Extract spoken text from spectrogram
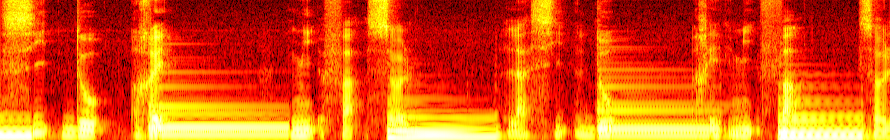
Si, Do, Ré, Mi, Fa, Sol. La, Si, Do, Ré, Mi, Fa, Sol,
